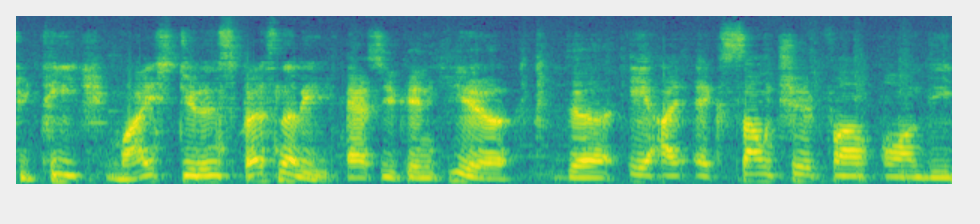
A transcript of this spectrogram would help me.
to teach my students personally. As you can hear, the AIX sound chip found on the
